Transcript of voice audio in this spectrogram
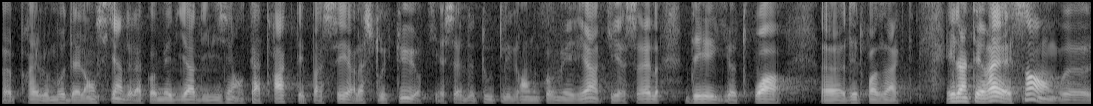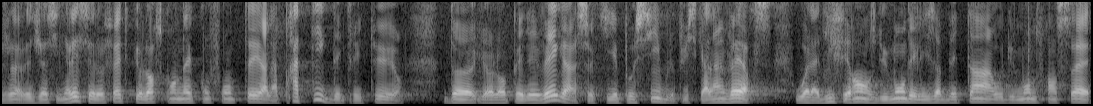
après le modèle ancien de la comédia divisée en quatre actes, est passé à la structure qui est celle de toutes les grandes comédias, qui est celle des euh, trois, euh, des trois actes. Et l'intérêt, sans, je l'avais déjà signalé, c'est le fait que lorsqu'on est confronté à la pratique d'écriture de Lope de Vega, ce qui est possible, puisqu'à l'inverse, ou à la différence du monde élisabétain ou du monde français,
